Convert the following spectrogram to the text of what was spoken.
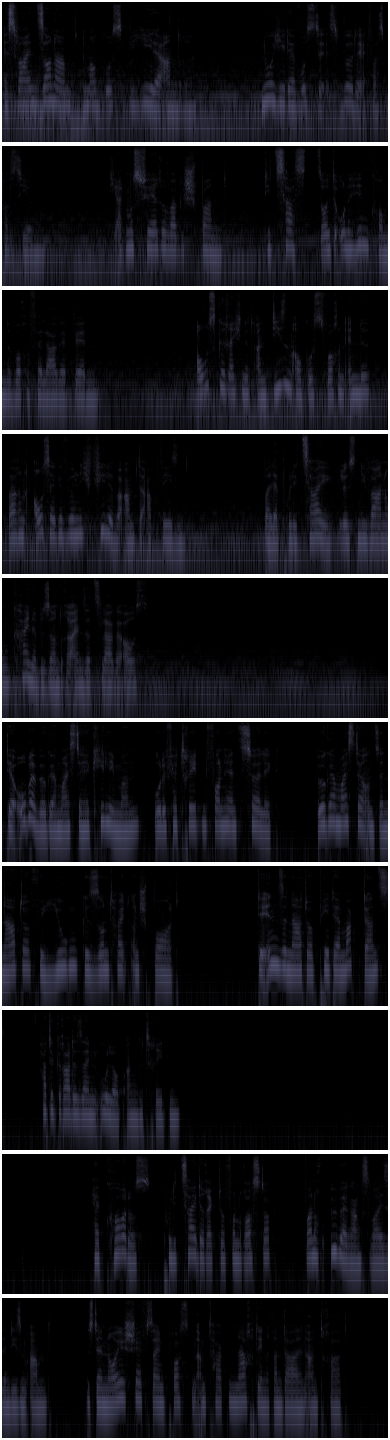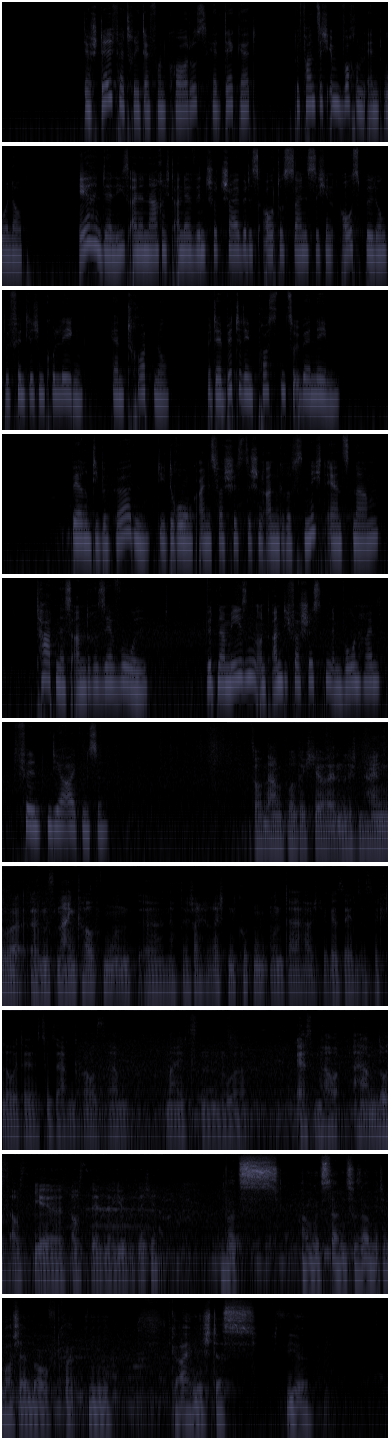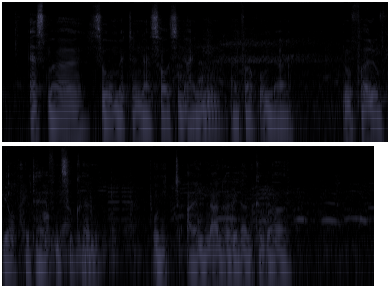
Es war ein Sonnabend im August wie jeder andere. Nur jeder wusste, es würde etwas passieren. Die Atmosphäre war gespannt. Die Zast sollte ohnehin kommende Woche verlagert werden. Ausgerechnet an diesem Augustwochenende waren außergewöhnlich viele Beamte abwesend. Bei der Polizei lösten die Warnungen keine besondere Einsatzlage aus. Der Oberbürgermeister Herr Kilimann wurde vertreten von Herrn Zöllig, Bürgermeister und Senator für Jugend, Gesundheit und Sport. Der Innensenator Peter Magdanz hatte gerade seinen Urlaub angetreten. Herr Cordus, Polizeidirektor von Rostock, war noch übergangsweise in diesem Amt, bis der neue Chef seinen Posten am Tag nach den Randalen antrat. Der Stellvertreter von Cordus, Herr Deckert, befand sich im Wochenendurlaub. Er hinterließ eine Nachricht an der Windschutzscheibe des Autos seines sich in Ausbildung befindlichen Kollegen, Herrn Trotno, mit der Bitte, den Posten zu übernehmen. Während die Behörden die Drohung eines faschistischen Angriffs nicht ernst nahmen, taten es andere sehr wohl. Vietnamesen und Antifaschisten im Wohnheim filmten die Ereignisse. Sonntag wollte ich ja in Lichtenhain nur äh, ein bisschen einkaufen und äh, nach der Rechten gucken. Und da habe ich ja gesehen, dass sich Leute zusammengebaut haben. Meistens nur erstmal harmlos aussehende Jugendliche. Was haben uns dann zusammen mit dem Ausländerbeauftragten geeinigt, dass wir erstmal so mit in das Haus hineingehen, einfach um da Notfall irgendwie auch mithelfen zu können. Und ein anderer Gedanke war,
